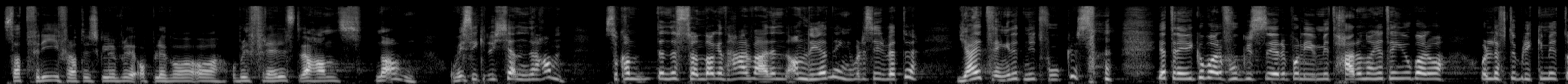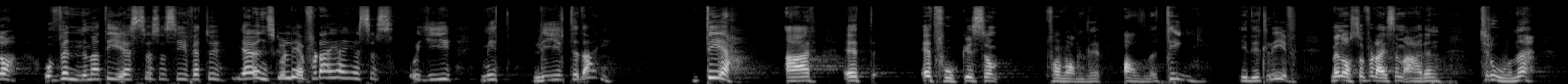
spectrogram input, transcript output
satt fri, for at du skulle oppleve å, å, å bli frelst ved hans navn. Og hvis ikke du kjenner han, så kan denne søndagen her være en anledning hvor du sier vet du, jeg trenger et nytt fokus. Jeg trenger ikke bare å fokusere på livet mitt her og nå. Jeg trenger jo bare å, å løfte blikket mitt og, og, vende meg til Jesus og si vet du, jeg ønsker å leve for deg, jeg, Jesus, og gi mitt liv til deg. Det er et, et fokus som forvandler alle ting i ditt liv. Men også for deg som er en troende,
